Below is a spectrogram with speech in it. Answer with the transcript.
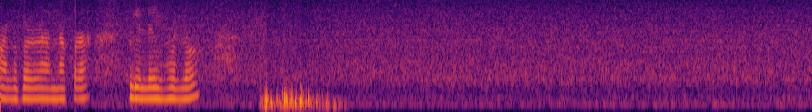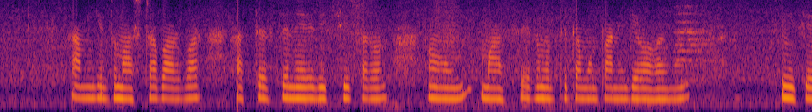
ভালো করে রান্না করা গেলেই হলো। আমি কিন্তু মাছটা বারবার আস্তে আস্তে নেড়ে দিচ্ছি কারণ মাছের মধ্যে তেমন পানি দেওয়া হয়নি। নিচে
